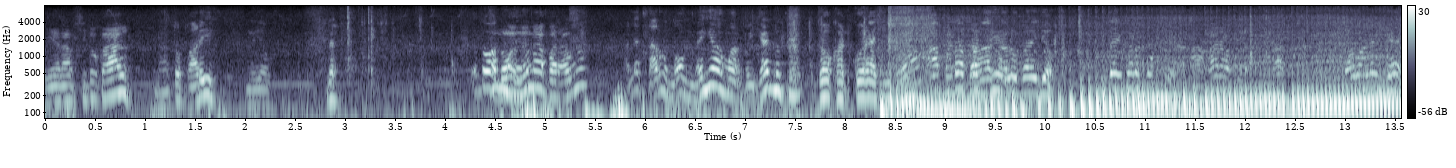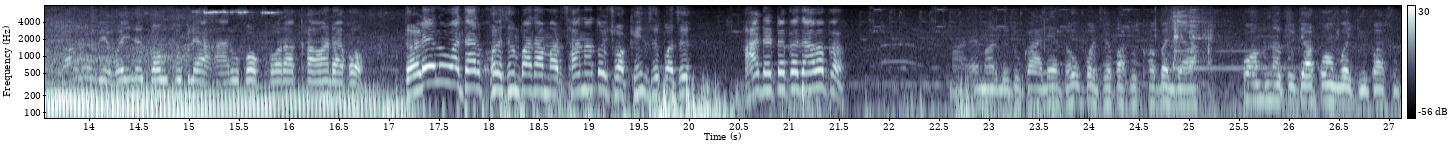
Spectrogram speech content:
ઘેર આવશી તો કાલ. ના તો પાડી નહીં આવું. લે. તો તો. ના ભરાવું અલે તારું નામ નહીં આવે મારે પૈસા નથી. જો ખટકો રાખી આ ફટાફટ ચાલુ કરી દો. ઉદય કરો. હું વેભાઈને કહું છું કે કોક ખોરાક ખાવાનું રાખો. તળેલું વધારે ખોય છે ને પાછા મરસાના તો શોખીન છે પછી. હાર્ટ એટેક જ આવે કે? મારે મારે બેટું કાલે જવું પડશે પાછું ખબર લેવા કોમ નતું ત્યાં કોમ વધ્યું પાછું.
